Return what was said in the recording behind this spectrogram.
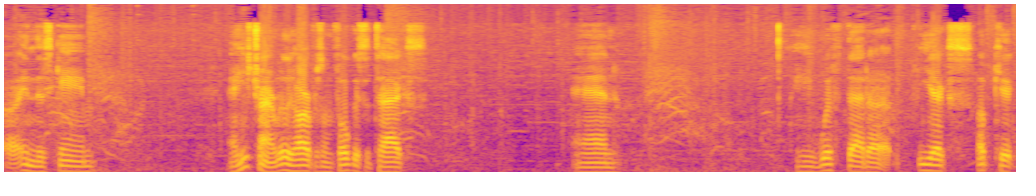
uh, in this game. And he's trying really hard for some focus attacks. And he whiffed that uh, EX up kick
